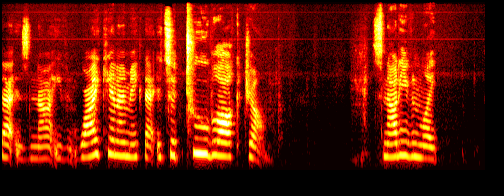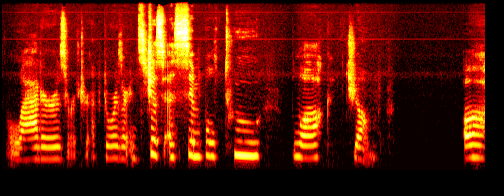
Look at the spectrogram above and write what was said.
That is not even. Why can't I make that? It's a two block jump. It's not even like ladders or trapdoors, or it's just a simple two block jump. Oh,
